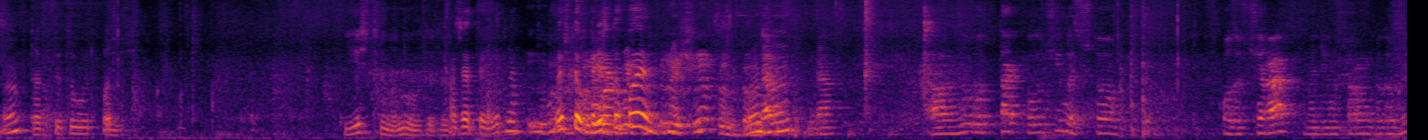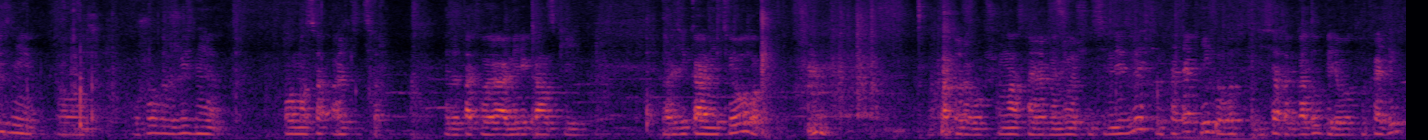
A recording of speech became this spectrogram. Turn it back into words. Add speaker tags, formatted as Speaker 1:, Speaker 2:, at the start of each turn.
Speaker 1: Ну?
Speaker 2: Так это будет падать. Есть цена? Ну, вот это.
Speaker 1: А зато видно. Ну что, приступаем?
Speaker 3: Начнется?
Speaker 4: Да, да. А, ну вот так получилось, что позавчера, на 92 году жизни, э, ушел из жизни Томаса Альтицер. Это такой американский радикальный теолог, который, в общем, у нас, наверное, не очень сильно известен, хотя книга вот в 2010 году перевод выходил.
